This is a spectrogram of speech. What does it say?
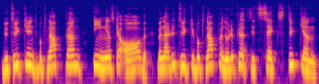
Du trycker inte på knappen, ingen ska av. Men när du trycker på knappen då är det plötsligt sex stycken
